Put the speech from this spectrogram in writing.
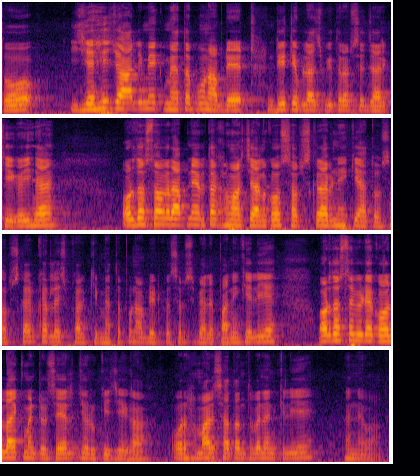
तो यही जो हाल ही में एक महत्वपूर्ण अपडेट डी टी प्लस की तरफ़ से जारी की गई है। और दोस्तों, अगर आपने अभी तक हमारे चैनल को सब्सक्राइब नहीं किया तो सब्सक्राइब कर ले इस प्रकार की महत्वपूर्ण अपडेट को सबसे पहले पाने के लिए। और दोस्तों, वीडियो को लाइक कमेंट और शेयर ज़रूर कीजिएगा। और हमारे साथ अंत बनने के लिए धन्यवाद।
